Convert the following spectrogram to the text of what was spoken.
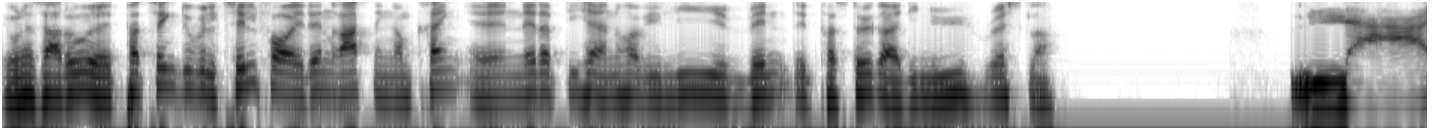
Jonas, har du et par ting, du vil tilføje i den retning omkring øh, netop de her? Nu har vi lige vendt et par stykker af de nye wrestlere. Nej,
